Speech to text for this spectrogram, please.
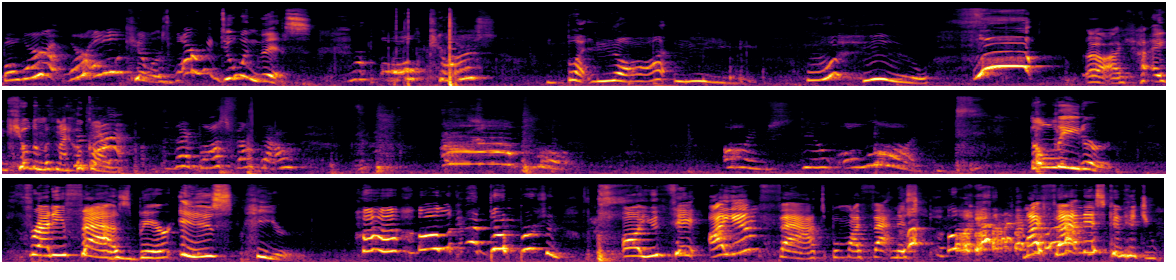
But we're we're all killers. Why are we doing this? We're all killers, but not me. Woohoo! Uh, I I killed him with my hook arm. That boss fell down. Ah. I'm still alive. The leader, Freddy Fazbear, is here. Ah, oh, look at that dumb person. Oh, you say I am fat, but my fatness Oh, my fatness can hit you.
